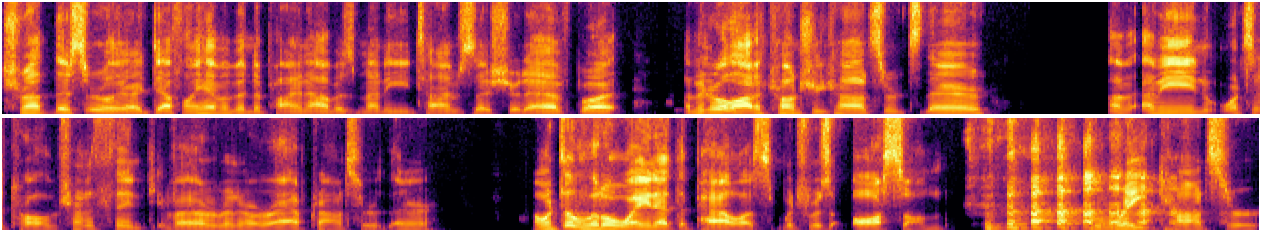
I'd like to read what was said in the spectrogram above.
Trent this earlier. I definitely haven't been to Pine Knob as many times as I should have, but I've been to a lot of country concerts there. I, I mean, what's it called? I'm trying to think if I've ever been to a rap concert there. I went to Little Wayne at the Palace, which was awesome. Great concert.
